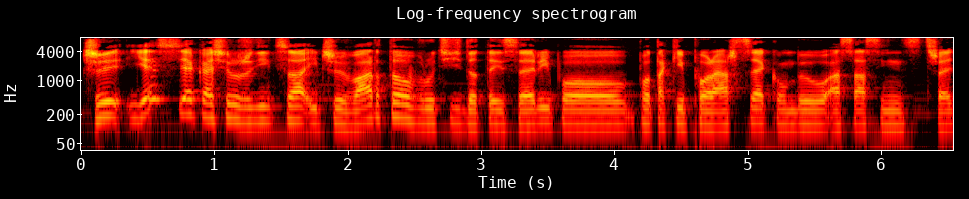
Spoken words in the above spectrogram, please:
czy jest jakaś różnica i czy warto wrócić do tej serii po, po takiej porażce, jaką był Assassin's 3?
